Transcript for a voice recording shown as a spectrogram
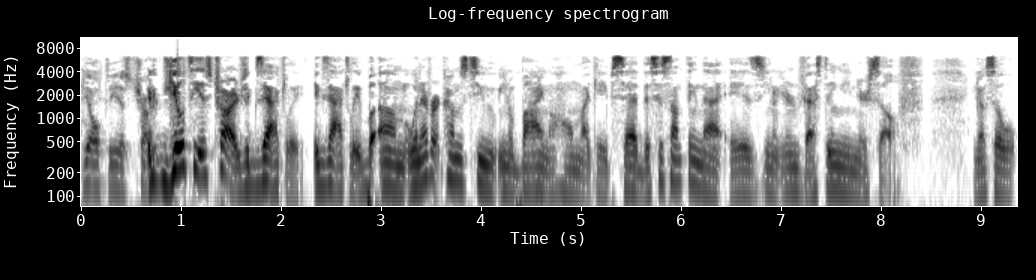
guilty as charged. Guilty as charged, exactly, exactly. But um, whenever it comes to you know buying a home, like Abe said, this is something that is you know you're investing in yourself. You know, so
